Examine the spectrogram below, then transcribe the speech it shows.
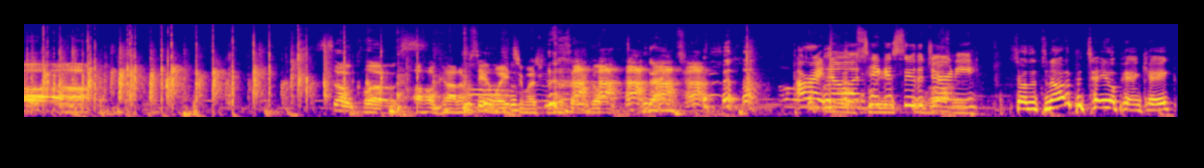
Oh! So close. Oh god, I'm seeing way too much from this angle. All right, Noah, take us through the journey. So that's not a potato pancake.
